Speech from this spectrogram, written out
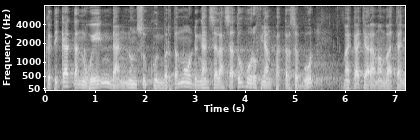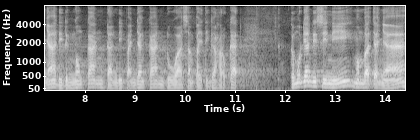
Ketika tanwin dan nun sukun bertemu dengan salah satu huruf yang empat tersebut, maka cara membacanya didengungkan dan dipanjangkan 2 sampai 3 harokat. Kemudian di sini membacanya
